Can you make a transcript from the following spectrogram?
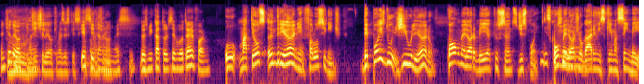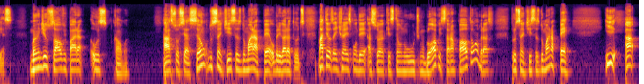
A gente leu Uh, aqui, A né? gente leu aqui, mas eu esqueci. Esqueci também, nome. mas sim. 2014 teve outra reforma. O Matheus Andriani falou o seguinte: depois do Giuliano, qual o melhor meia que o Santos dispõe? Discutiremos. Ou melhor jogar em um esquema sem meias? Mande o salve para os. Calma. A Associação dos Santistas do Marapé. Obrigado a todos. Matheus, a gente vai responder a sua questão no último bloco, está na pauta. Um abraço para os Santistas do Marapé. E a,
